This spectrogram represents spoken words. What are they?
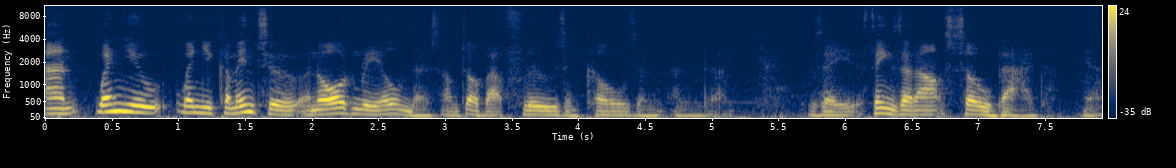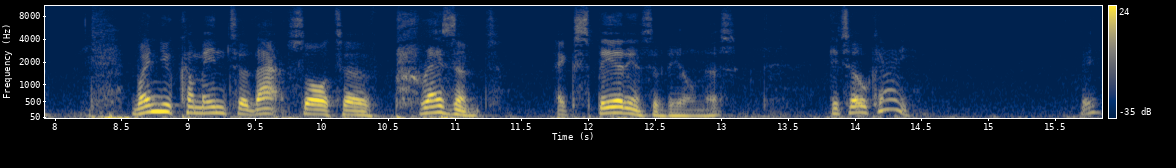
And when you when you come into an ordinary illness, I'm talking about flus and colds and, and uh, say things that aren't so bad. Yeah. When you come into that sort of present experience of the illness, it's okay. See?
